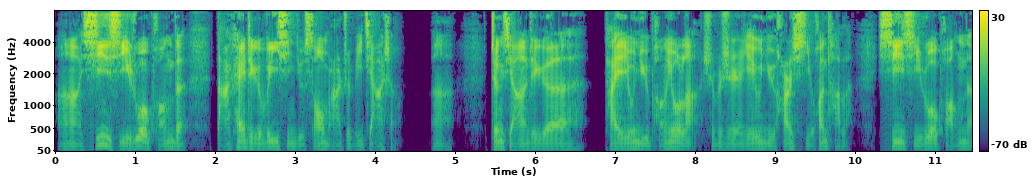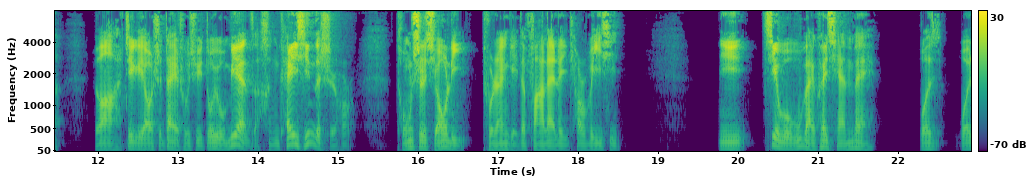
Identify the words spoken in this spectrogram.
啊，欣喜若狂的打开这个微信就扫码准备加上啊，正想这个他也有女朋友了，是不是也有女孩喜欢他了，欣喜若狂呢，是吧？这个要是带出去多有面子，很开心的时候，同事小李。突然给他发来了一条微信：“你借我五百块钱呗，我我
